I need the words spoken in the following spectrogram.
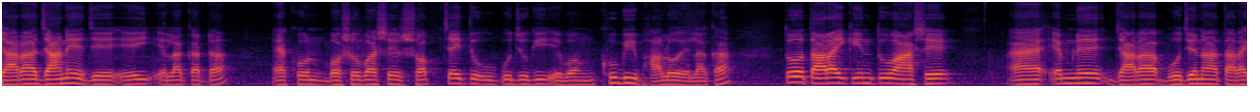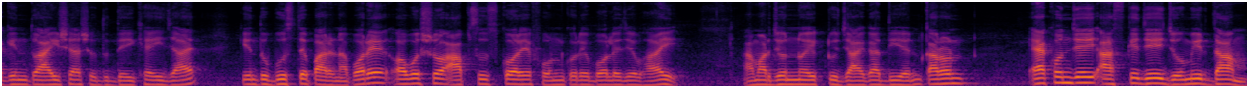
যারা জানে যে এই এলাকাটা এখন বসবাসের সবচাইতে উপযোগী এবং খুবই ভালো এলাকা। তো তারাই কিন্তু আসে এমনি যারা বোঝে না, তারা কিন্তু আইসা শুধু দেখেই যায়, কিন্তু বুঝতে পারে না। পরে অবশ্য আফসুস করে, ফোন করে বলে যে, ভাই, আমার জন্য একটু জায়গা দিয়েন। কারণ এখন যেই, আজকে যেই জমির দাম,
